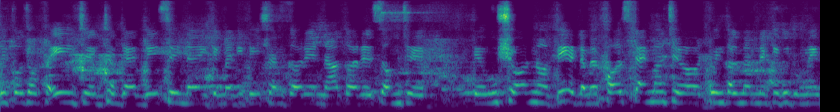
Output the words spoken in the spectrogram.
બિકોઝ ઓફ એજ એક જગ્યાએ બેસી નહીં કે મેડિટેશન કરે, ના કરે, સમજે. કે હું શ્યોર નહોતી, એટલે મેં ફર્સ્ટ ટાઈમ જ ટ્વિંકલ મેમને કીધું હતું મેં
